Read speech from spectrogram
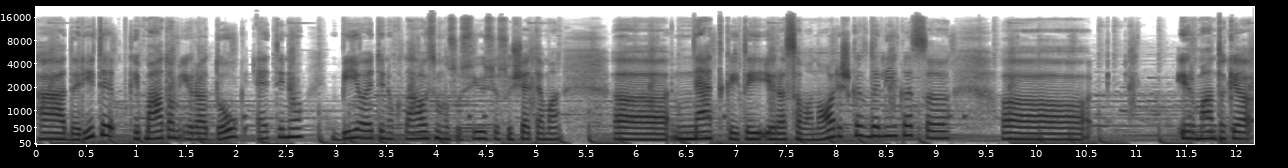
ką daryti. Kaip matom, yra daug etinių, bioetinių klausimų susijusių su šia tema, net kai tai yra savanoriškas dalykas. Ir man tokia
